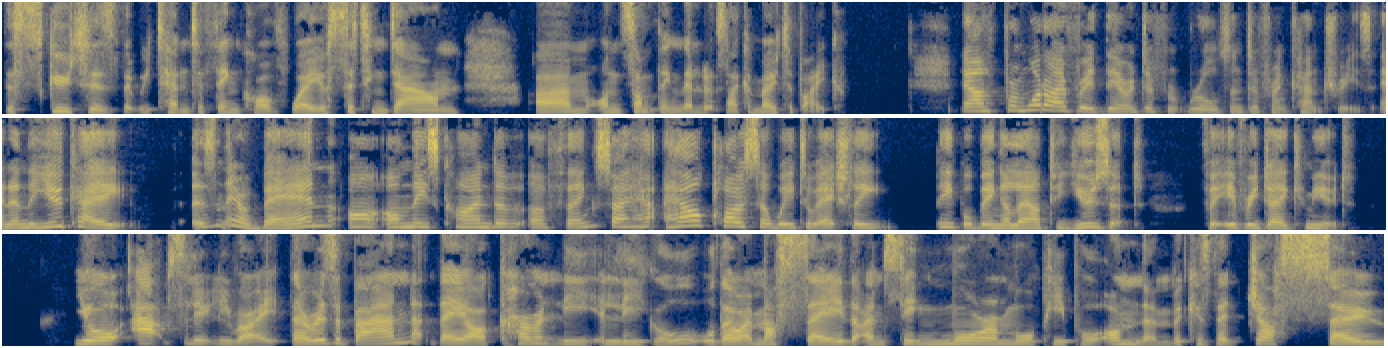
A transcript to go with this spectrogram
the scooters that we tend to think of, where you're sitting down um, on something that looks like a motorbike. Now, from what I've read, there are different rules in different countries. And in the UK, isn't there a ban on, on these kind of, of things? So, how, how close are we to actually people being allowed to use it for everyday commute? You're absolutely right. There is a ban. They are currently illegal, although I must say that I'm seeing more and more people on them because they're just so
